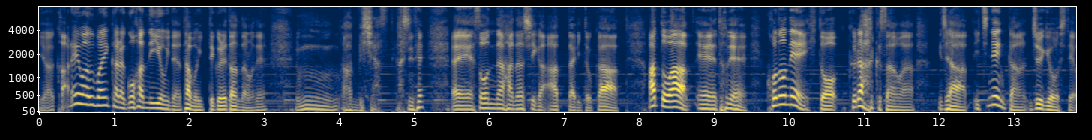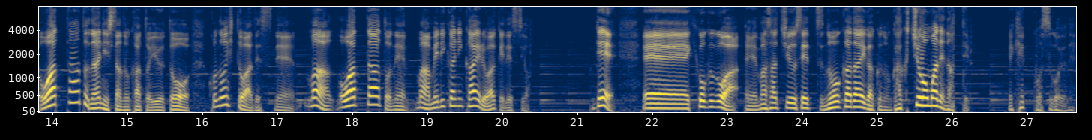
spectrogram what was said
いや、カレーはうまいからご飯でいいよ、みたいな多分言ってくれたんだろうね。うーん、アンビシャスって感じね。えー、そんな話があったりとか、あとは、えっ、ー、とね、このね、人、クラークさんは、じゃあ、1年間授業して終わった後何したのかというと、この人はですね、まあ、終わった後ね、まあ、アメリカに帰るわけですよ。で、えー、帰国後は、えー、マサチューセッツ農科大学の学長までなってる。え結構すごいよね。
